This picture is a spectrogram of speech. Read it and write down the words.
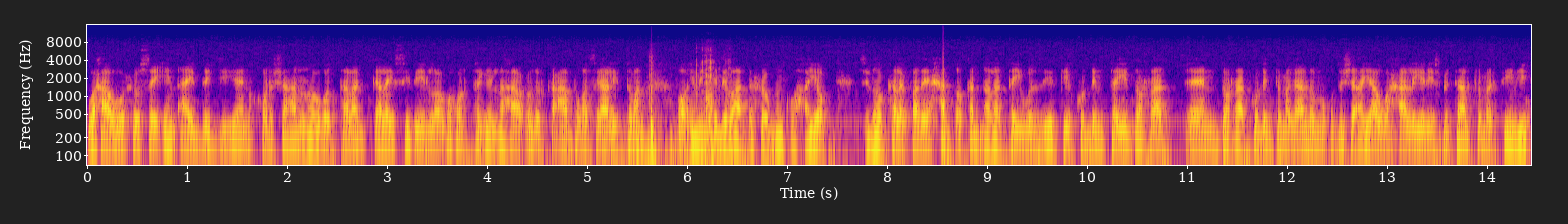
Waxa uu xusay in ay dejiyeen qorshaha loogu talagalay sidii looga hortagi lahaa cudurka caabuqa sagaal iyo toban oo iminka dhibaato xoogan ku hayo sidoo kale fadeexad oo ka dhalatay wasiirkii ku dhintay doraad doraad ku dhintay magaalada muqdisho ayaa waxaa la yidhi isbitaalka martini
